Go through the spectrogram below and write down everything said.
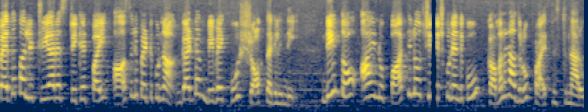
పెద్దపల్లి టీఆర్ఎస్ టికెట్పై ఆశలు పెట్టుకున్న గడ్డం వివేక్కు షాక్ తగిలింది. దీంతో ఆయన్ను పార్టీలో చేర్చుకునేందుకు కమలనాథులు ప్రయత్నిస్తున్నారు.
